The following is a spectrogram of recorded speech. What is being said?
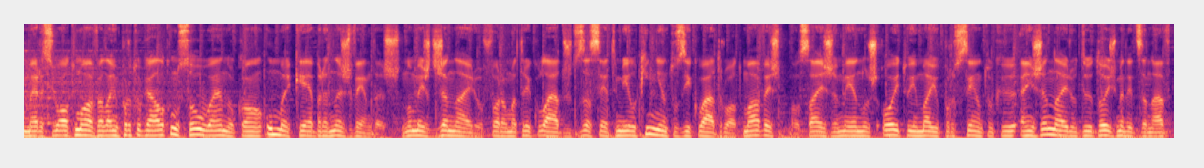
comércio automóvel em Portugal começou o ano com uma quebra nas vendas. No mês de janeiro foram matriculados 17.504 automóveis, ou seja, menos 8,5% que em janeiro de 2019,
